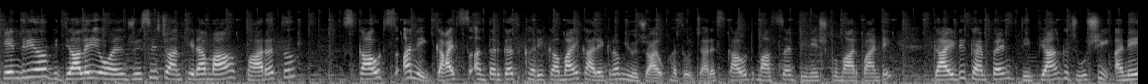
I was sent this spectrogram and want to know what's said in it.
કેન્દ્રીય વિદ્યાલય ઓએનજીસી ચાંદખેડામાં ભારત સ્કાઉટ્સ અને ગાઈડ્સ અંતર્ગત ખરી કમાઈ કાર્યક્રમ યોજાયો હતો જ્યારે scout master Dinesh Kumar Pande guide campaign Divyang Joshi અને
